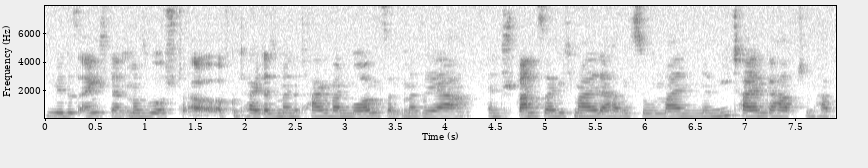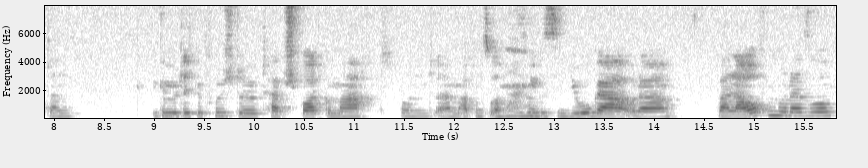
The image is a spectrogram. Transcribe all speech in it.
mir das eigentlich dann immer so aufgeteilt. Also meine Tage waren morgens dann immer sehr entspannt, sage ich mal. Da habe ich so meine Me-Time gehabt und habe dann gemütlich gefrühstückt, habe Sport gemacht und ähm, ab und zu auch mal so ein bisschen Yoga oder war laufen oder so.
